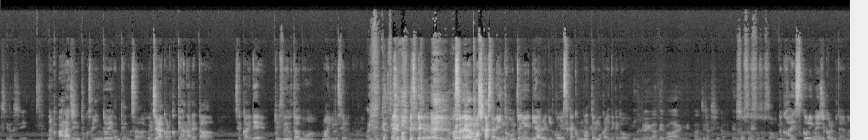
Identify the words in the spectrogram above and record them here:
も好きだし。なんかアラジンとかさインド映画みたいなさうちらからかけ離れた世界で突然歌うのは、まあ許せるのね。あいいんだそれは。それはいいの。まあそれはもしかしたらインド本当にリアルにこういう世界かもなって思うからいいんだけど。インド映画は全部ああいう感じらしいからね。そうそうねそうそう。なんかハイスクールミュージカルみたいな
